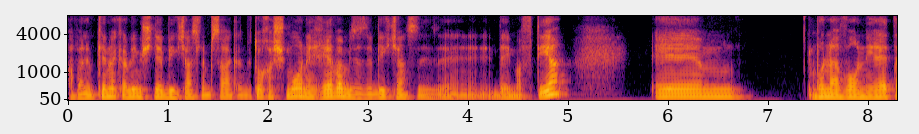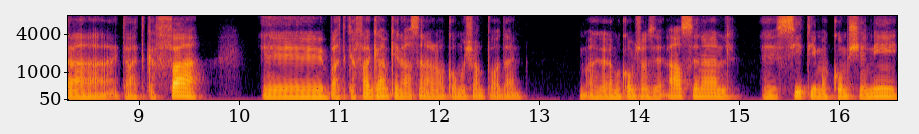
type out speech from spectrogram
אבל הם כן מקבלים שני ביג צ'אנס למשחק. אז בתוך השמונה, רבע מזה זה ביג צ'אנס, זה, זה די מפתיע. אמ, בואו נעבור, נראה את, ה, את ההתקפה. אה, בהתקפה גם כן ארסנל מקום ראשון פה עדיין. המקום ראשון זה ארסנל, אה, סיטי מקום שני,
